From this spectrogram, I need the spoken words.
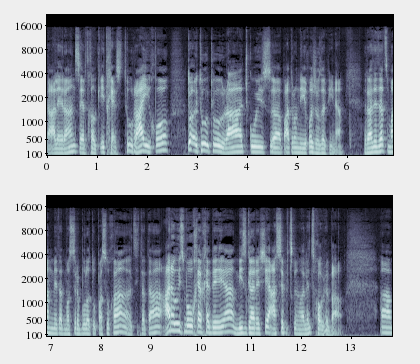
ტალერანს ერთხელ კითხეს თუ რა იყო თუ თუ რა ჭკუის პატრონი იყო ჟოზეფინა. რადგანაც მან მეტად მოსწრებულად უპასუხა, ციტატა, არავის მოუხერხებია მის გარეშე ასე ბრწყინვალე ცხოვრებაო. ამ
